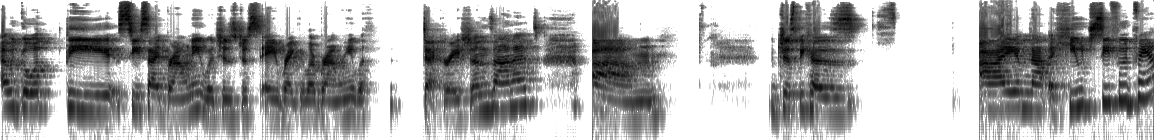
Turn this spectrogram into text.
I would go with the seaside brownie, which is just a regular brownie with decorations on it. Um, just because I am not a huge seafood fan.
